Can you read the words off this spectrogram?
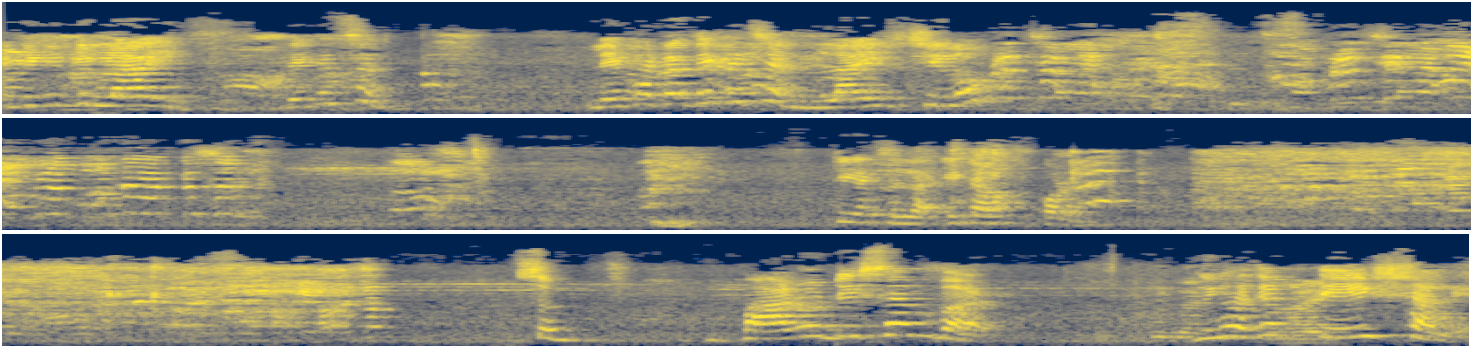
এটা কিন্তু লাইভ দেখেছেন? লেখাটা দেখেছেন? লাইভ ছিল? ঠিক আছে এটা অফ করেন। বারো ডিসেম্বর দুই হাজার তেইশ সালে।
